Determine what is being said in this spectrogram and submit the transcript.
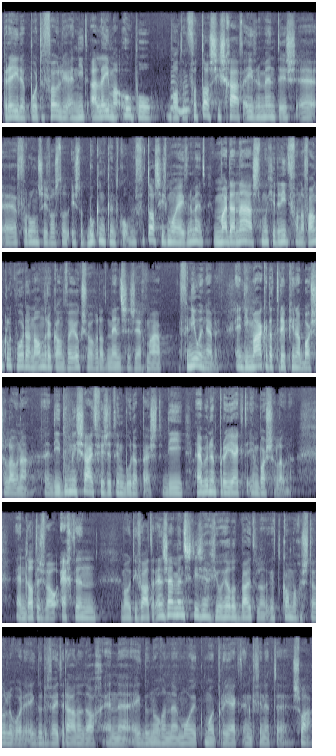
brede portfolio en niet alleen maar Opel, wat een fantastisch gaaf evenement is. eh, eh, voor ons is, was dat, is dat Booking.com, een fantastisch mooi evenement. Maar daarnaast moet je er niet van afhankelijk worden. Aan de andere kant wil je ook zorgen dat mensen zeg maar vernieuwing hebben. En die maken dat tripje naar Barcelona. Eh, die doen die site visit in Budapest. Die hebben een project in Barcelona. En dat is wel echt een motivator. En er zijn mensen die zeggen, joh, heel dat buitenland, het kan me gestolen worden. Ik doe de Veteranendag en eh, ik doe nog een eh, mooi, mooi project en ik vind het eh, zwaar.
